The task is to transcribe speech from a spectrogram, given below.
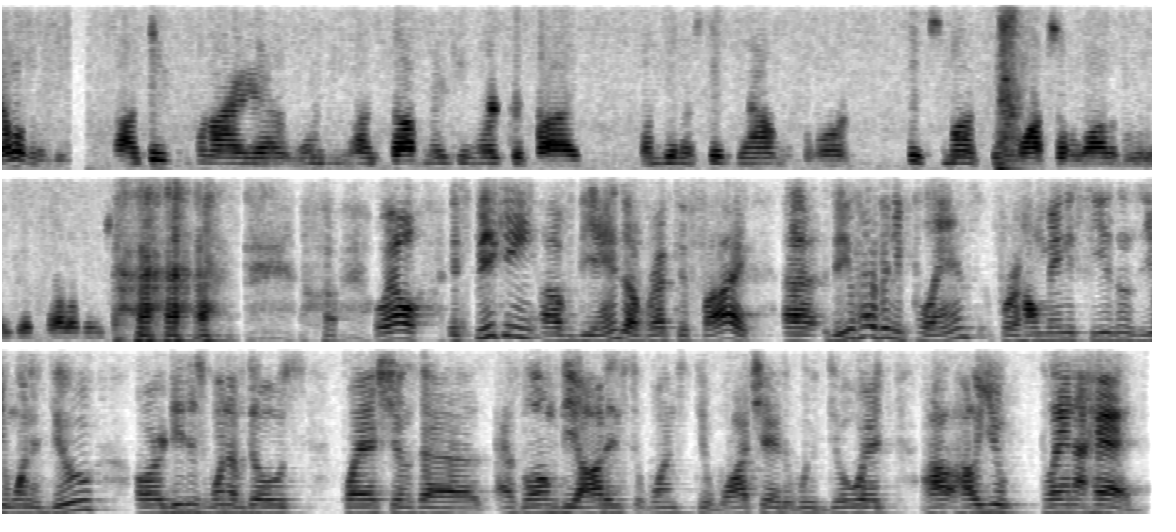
television. I think when I uh, when I stop making Rectify, I'm going to sit down for six months and watch a lot of really good television. well, speaking of the end of Rectify, uh, do you have any plans for how many seasons you want to do, or this is one of those questions uh, as long as the audience wants to watch it, we'll do it. How how you plan ahead?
